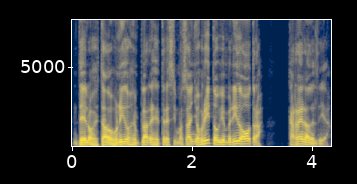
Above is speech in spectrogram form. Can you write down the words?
de los Estados Unidos, ejemplares de tres y más años. Brito, bienvenido a otra carrera del día.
